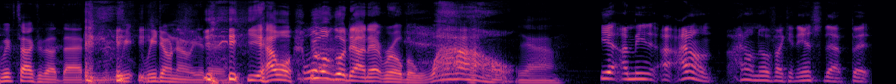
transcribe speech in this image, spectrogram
we've talked about that, and we, we don't know either. yeah, I won't, we won't go down that road, but wow. Yeah. Yeah, I mean, I, I don't, I don't know if I can answer that, but,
